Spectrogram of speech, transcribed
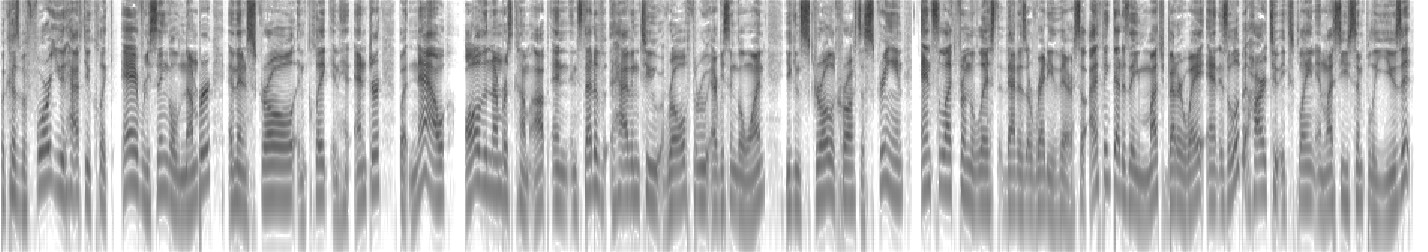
Because before you'd have to click every single number and then scroll and click and hit enter. But now all the numbers come up and instead of having to roll through every single one you can scroll across the screen and select from the list that is already there. So i think that is a much better way and is a little bit hard to explain unless you simply use it.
